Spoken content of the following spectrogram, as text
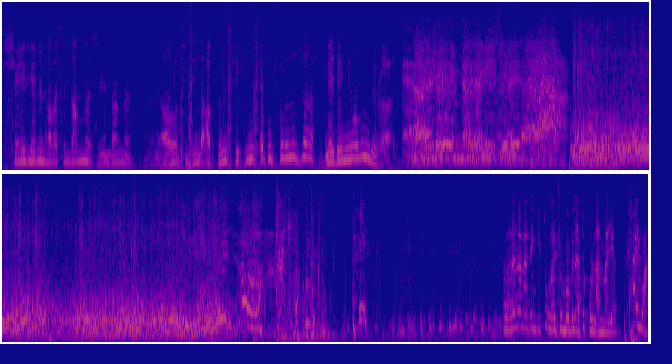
Şehir yerinin havasından mı, suyundan mı? Yahu sizin de aklınız fikriniz hep uçkurunuzda. Medeni olun biraz. Öğrenemedin gitti ulan şu mobileti kullanmayı. Hayvan!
